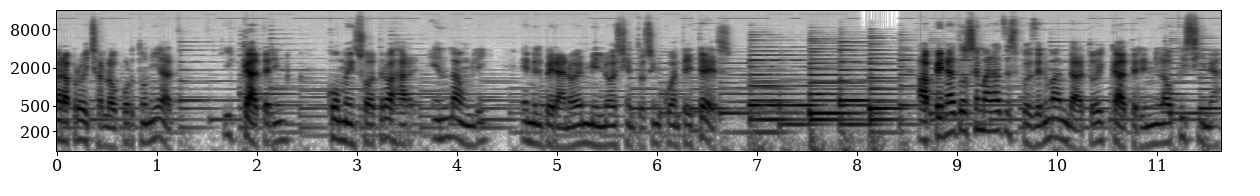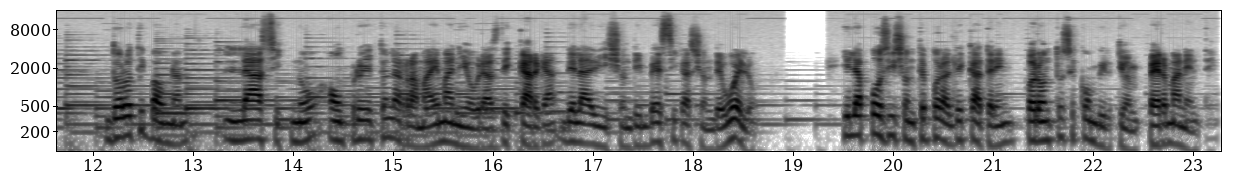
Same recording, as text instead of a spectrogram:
para aprovechar la oportunidad, y Catherine comenzó a trabajar en Langley en el verano de 1953. Apenas dos semanas después del mandato de Catherine en la oficina, Dorothy Baughman la asignó a un proyecto en la rama de maniobras de carga de la División de Investigación de Vuelo, y la posición temporal de Catherine pronto se convirtió en permanente.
